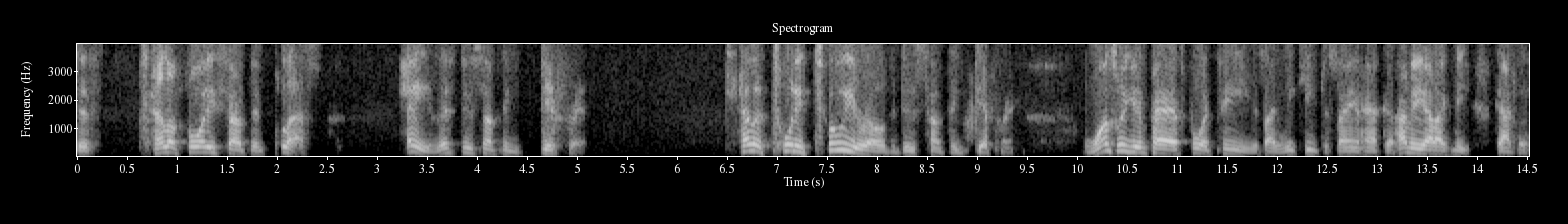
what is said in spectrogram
Just tell a 40 something plus, hey, let's do something different. Tell a 22 year old to do something different. Once we get past 14, it's like we keep the same haircut. How many of y'all like me got the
